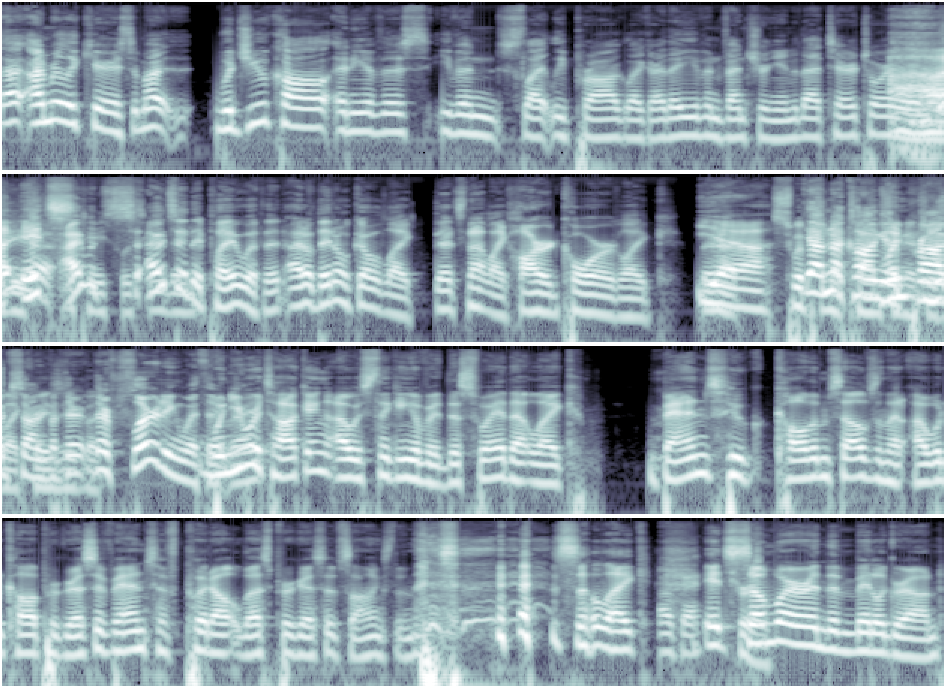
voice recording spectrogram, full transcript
I- I'm really curious. Am I? Would you call any of this even slightly prog? Like, are they even venturing into that territory? Uh, it's- I would tasteless s- I would say they play with it. I don't. They don't go like that's not like hardcore like. Yeah. not Yeah, I'm not calling it a prog like song, crazy, but they're they're flirting with it. When you were talking, I was thinking of it this way: that like bands who call themselves and that I would call a progressive bands have put out less progressive songs than this. so like Okay. it's True. somewhere in the middle ground.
